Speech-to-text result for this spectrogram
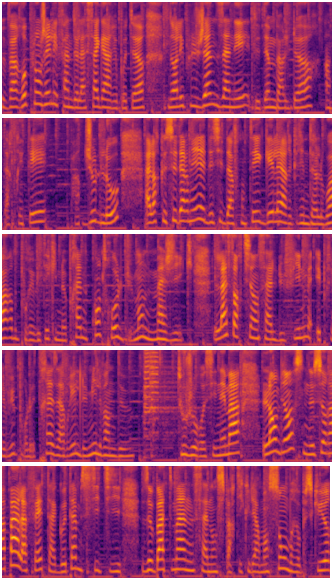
va replonger les fans de la saga Harry Potter dans les plus jeunes années de Dumbledore, interprété par Jude Law, alors que ce dernier décide d'affronter Geller Grindelwald pour éviter qu'il ne prenne contrôle du monde magique. La sortie en salle du film est prévue pour le 13 avril 2022. Toujours au cinéma, l'ambiance ne sera pas à la fête à Gotham City. The Batman s'annonce particulièrement sombre et obscur,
